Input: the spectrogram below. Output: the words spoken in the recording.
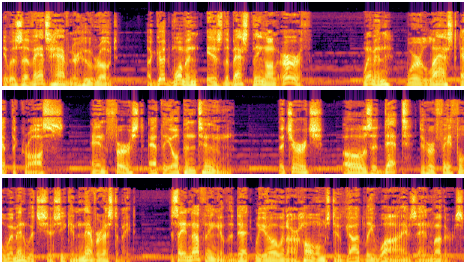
It was uh, Vance Havner who wrote, A good woman is the best thing on earth. Women were last at the cross and first at the open tomb. The church owes a debt to her faithful women which she can never estimate. To say nothing of the debt we owe in our homes to godly wives and mothers.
